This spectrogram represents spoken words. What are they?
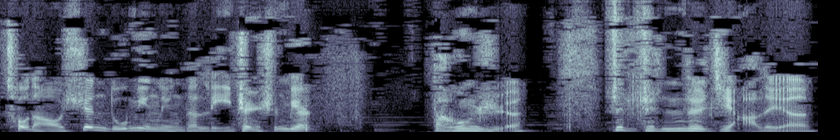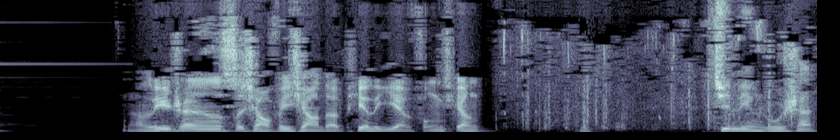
凑到宣读命令的李振身边。大公子，这真的假的呀？啊，李振似笑非笑的瞥了一眼冯枪，金令如山，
